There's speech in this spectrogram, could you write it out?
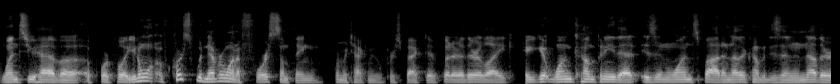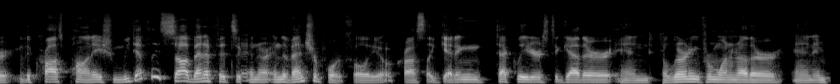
once you have a, a, portfolio you don't of course would never want to force something from a technical perspective but are there like you get one company that is in one spot another company is in another the cross pollination we definitely saw benefits in our in the venture portfolio across like getting tech leaders together and learning from one another and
